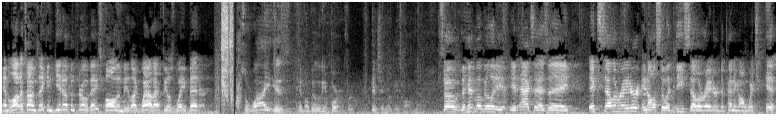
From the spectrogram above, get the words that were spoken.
And a lot of times they can get up and throw a baseball and be like, wow, that feels way better. So why is hip mobility important for pitching or baseball in general? So the hip mobility, it acts as a accelerator and also a decelerator depending on which hip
